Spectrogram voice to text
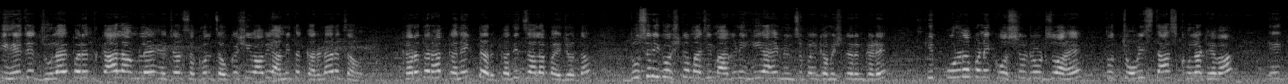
की हे जे जुलैपर्यंत का लांबलंय ह्याच्यावर सखोल चौकशी व्हावी आम्ही तर करणारच आहोत. खरं तर हा कनेक्टर कधीच झाला पाहिजे होता. दुसरी गोष्ट माझी मागणी ही आहे म्युन्सिपल कमिशनरांकडे की पूर्णपणे कोस्टल रोड जो आहे तो चोवीस तास खुला ठेवा. एक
